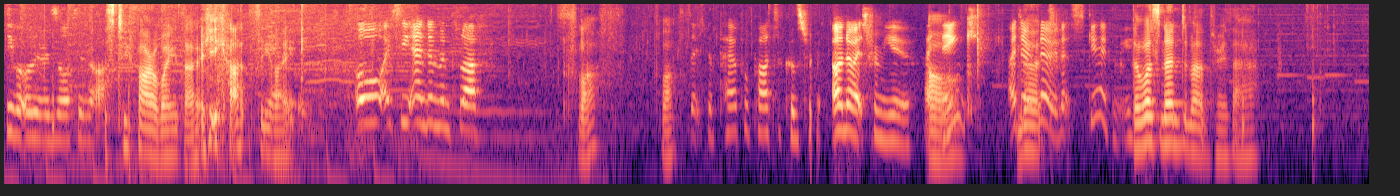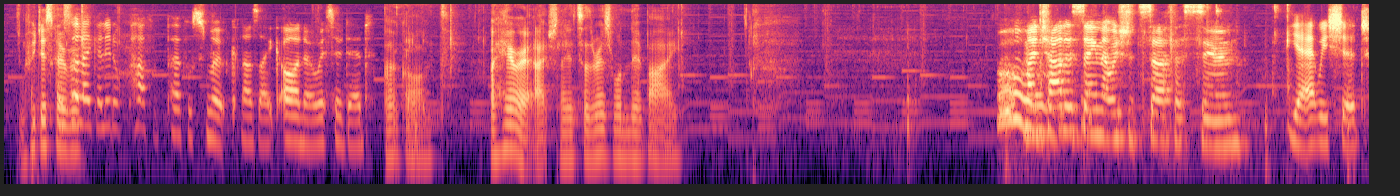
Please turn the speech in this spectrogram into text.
See what all the resources are. It's too far away though. You can't see Yeah, like. Oh, I see Enderman fluff. fluff, fluff. It's like the purple particles from. Oh no, it's from you. I Oh. think. I don't No. know. That scared me. There was an Enderman through there. If we just go, I saw like a little puff of purple smoke, and I was like, "Oh no, we're so dead." oh god, I hear it actually. So there is one nearby. My chat is saying that we should surface soon. Yeah, we should.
